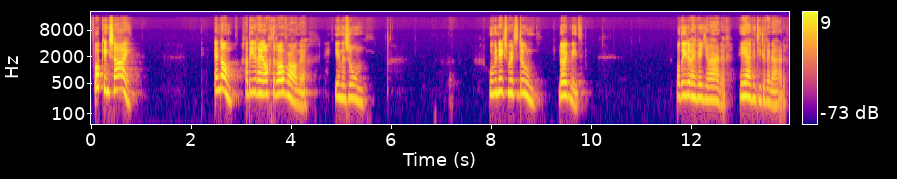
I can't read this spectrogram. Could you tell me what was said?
Fucking saai. En dan gaat iedereen achterover hangen in de zon. Hoef je niks meer te doen. Nooit niet. Want iedereen vindt je aardig. En jij vindt iedereen aardig.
